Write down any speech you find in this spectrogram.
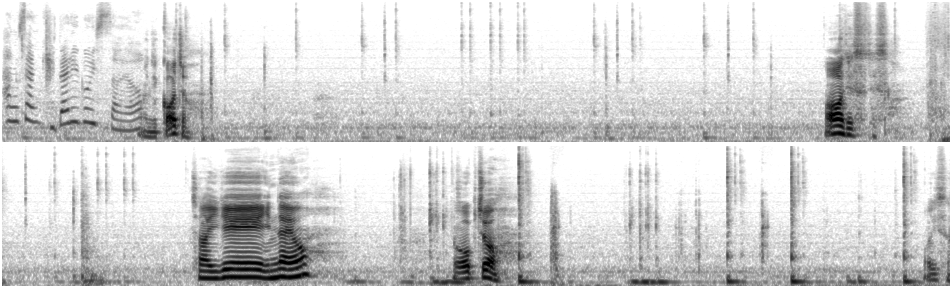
항상 기다리고 있어요. 이제 꺼져. 어 됐어 됐어. 자 이게 있나요? 이거 없죠? 어디 있어?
